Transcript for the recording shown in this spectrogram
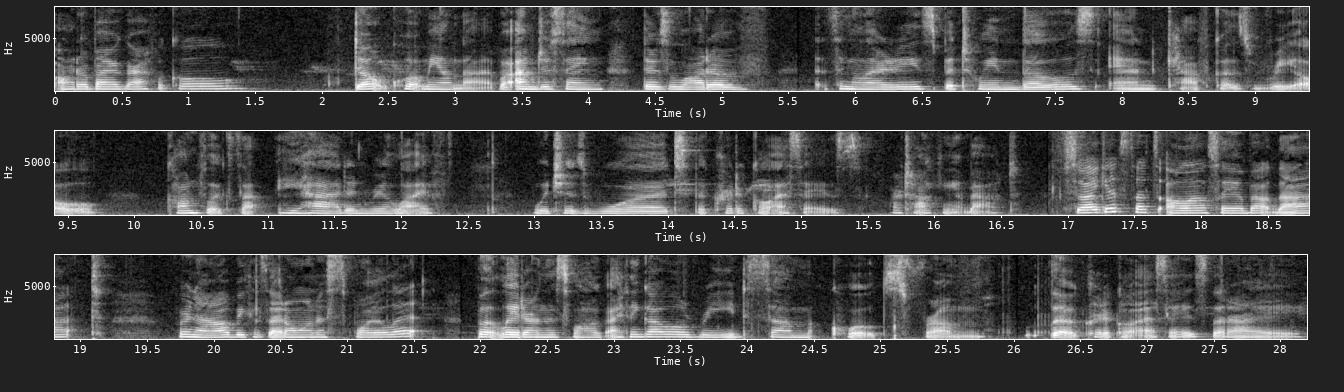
autobiographical. Don't quote me on that, but I'm just saying there's a lot of similarities between those and Kafka's real conflicts that he had in real life, which is what the critical essays are talking about. So I guess that's all I'll say about that for now because I don't want to spoil it. But later in this vlog, I think I will read some quotes from the critical essays that I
